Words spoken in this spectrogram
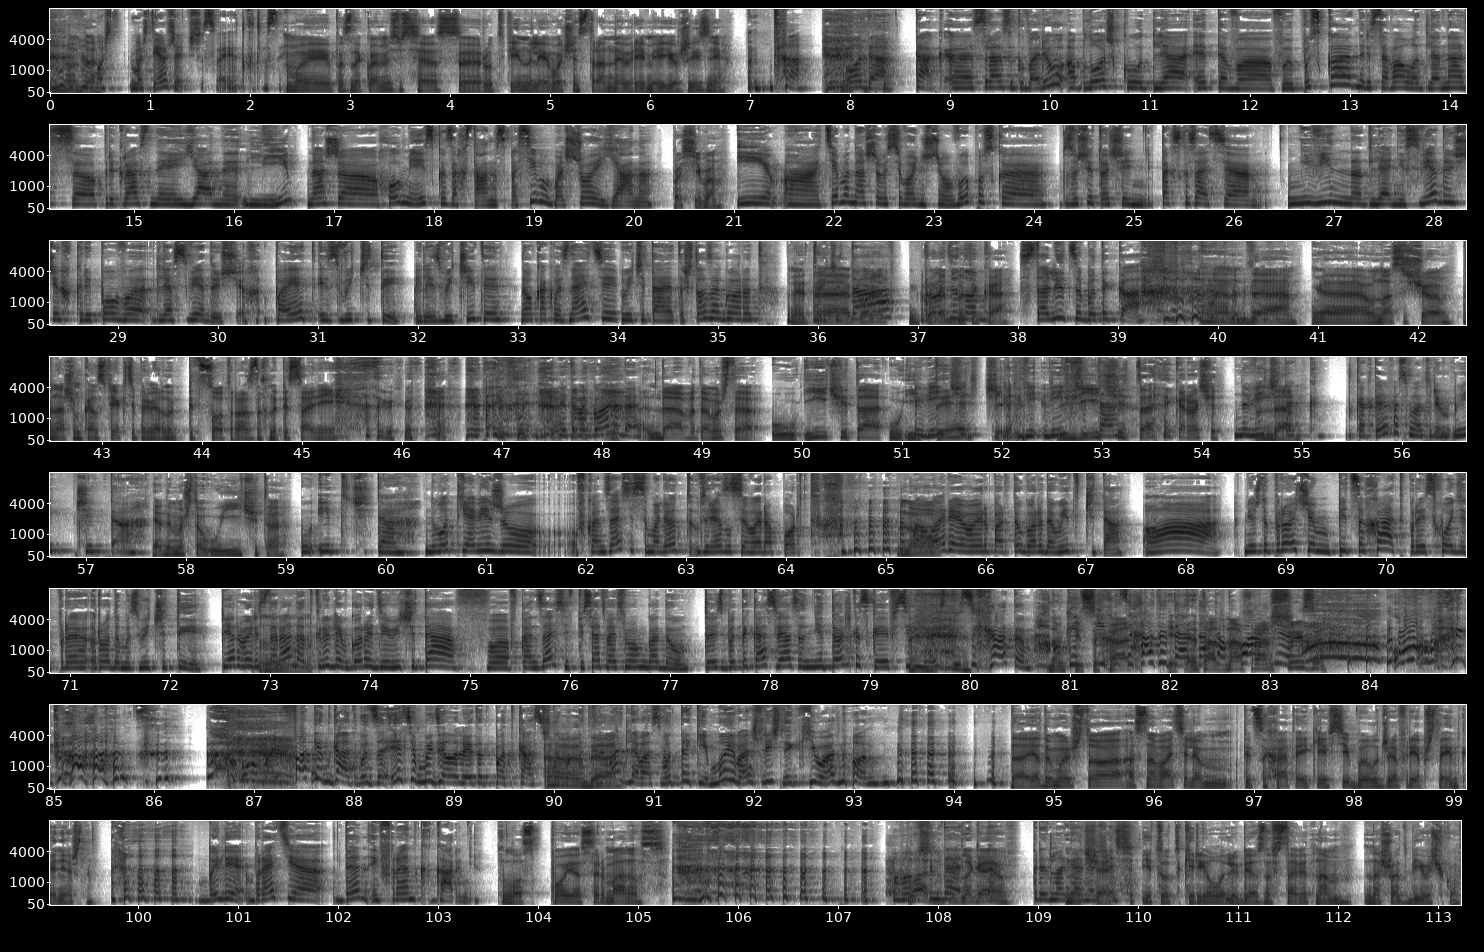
Ну, да. может, может, я уже пишу свою, откуда вы знаете? Мы познакомимся с Рут Финли в очень странное время ее жизни. Да, о да. Так, э, сразу говорю, обложку для этого выпуска нарисовала для нас э, прекрасная Яна Ли, наша холми из Казахстана. Спасибо большое, Яна. Спасибо. И а, тема нашего сегодняшнего выпуска звучит очень, так сказать, э, невинно для несведущих, крипово для сведущих. Поэт из Вычиты или из Вычиты. Но, как вы знаете, Вычита — это что за город? Это Вычита, город, город БТК. Столица БТК. Да. Э, у нас еще в нашем конспекте примерно 500 разных написаний. Этого города? Да, потому что у Ичита, у Ите... Вичита. Короче, Ну, Вичита как давай посмотрим. Уичита. Я думаю, что Уичита. Уичита. Ну вот я вижу, в Канзасе самолет врезался в аэропорт. Но... Авария в аэропорту города Уичита. А, между прочим, Пицца Хат происходит родом из Вичиты. Первый ресторан mm. открыли в городе Вичита в, в Канзасе в 58 году. То есть БТК связан не только с КФС, но и с Пицца Хатом. А КФС, Пицца Хат это одна Это одна франшиза. О май гад! О май fucking god! Вот за этим мы делали этот подкаст, чтобы а, открывать да. для вас вот такие. Мы ваш личный QAnon. Да, я думаю, что основателем Пицца Хата и KFC был Джеффри Эпштейн, конечно. Были братья Дэн и Фрэнк Карни. Los Pollos Hermanos. В общем, Ладно, да, предлагаю, да, предлагаю начать. начать. И тут Кирилл любезно вставит нам нашу отбивочку.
